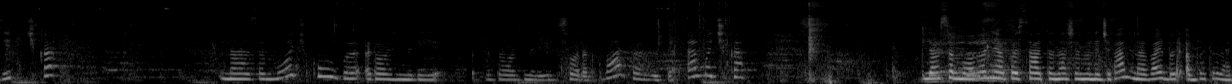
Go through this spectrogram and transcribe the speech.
зіпочка на замочку в розмірі, в розмірі 42, та буде емочка. Для замовлення писати нашим менеджерам на Viber або Telegram.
